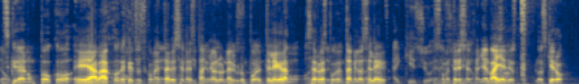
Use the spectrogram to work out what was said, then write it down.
Escriban un poco eh, abajo, dejen sus comentarios en español o en el grupo de Telegram. Se responden también los, los comentarios en español. Vaya, Dios, los quiero.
